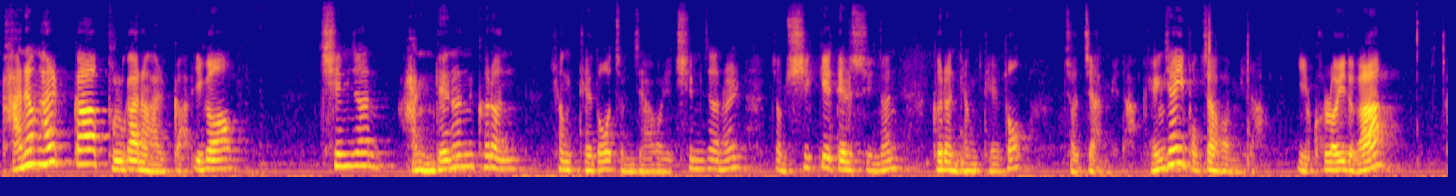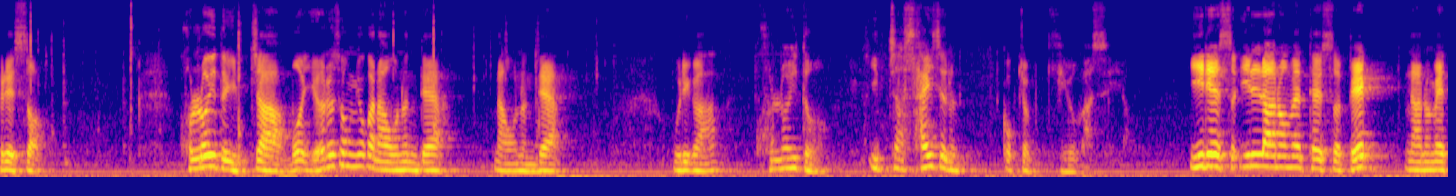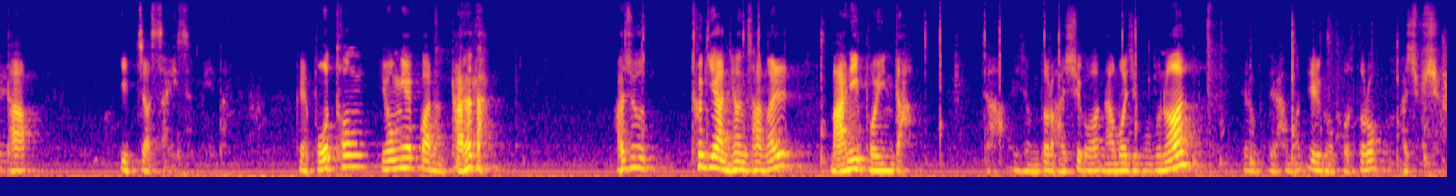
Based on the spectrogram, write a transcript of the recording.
가능할까 불가능할까 이거 침전 안 되는 그런 형태도 존재하고요. 침전을 좀 쉽게 될 수 있는 그런 형태도 존재합니다. 굉장히 복잡합니다. 이 콜로이드가 그래서 콜로이드 입자 뭐 여러 종류가 나오는데 나오는데 우리가 콜로이드 입자 사이즈는 꼭 좀 기억하세요. 1에서 1나노메타에서 100나노메타 입자 사이즈입니다. 보통 용액과는 다르다. 아주 특이한 현상을 많이 보인다. 자, 이 정도로 하시고 나머지 부분은 여러분들이 한번 읽어보도록 하십시오.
